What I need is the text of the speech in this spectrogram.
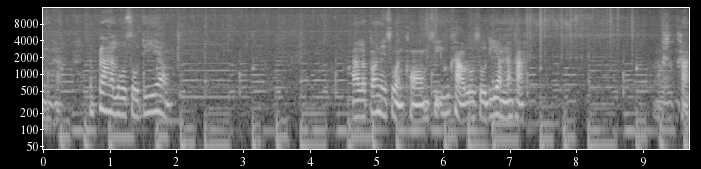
นี่ค่ะน้ำปลาโลโซเดียม แล้วก็ในส่วนของซีอิ๊วขาวโลโซเดียมนะคะเอาละค่ะ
